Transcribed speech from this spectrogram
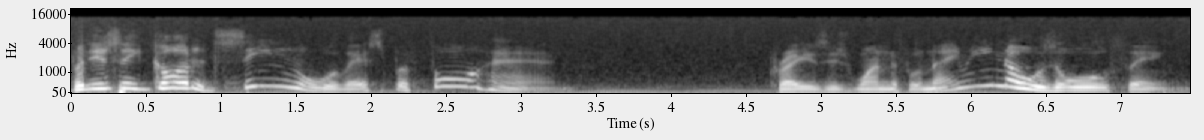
But you see, God had seen all this beforehand. Praise his wonderful name. He knows all things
